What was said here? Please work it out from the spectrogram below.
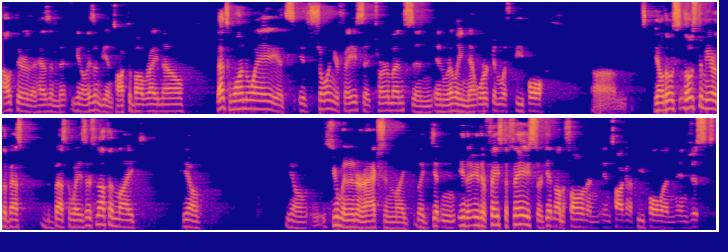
out there that hasn't been, you know isn't being talked about right now. That's one way. It's it's showing your face at tournaments and and really networking with people. Um, you know those those to me are the best the best ways. There's nothing like you know you know human interaction like like getting either either face to face or getting on the phone and, and talking to people and, and just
